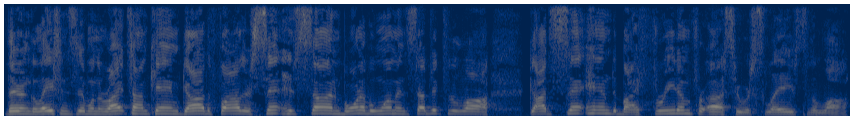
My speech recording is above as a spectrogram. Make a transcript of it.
there in Galatians, said, When the right time came, God the Father sent his son, born of a woman, subject to the law. God sent him to buy freedom for us who were slaves to the law.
